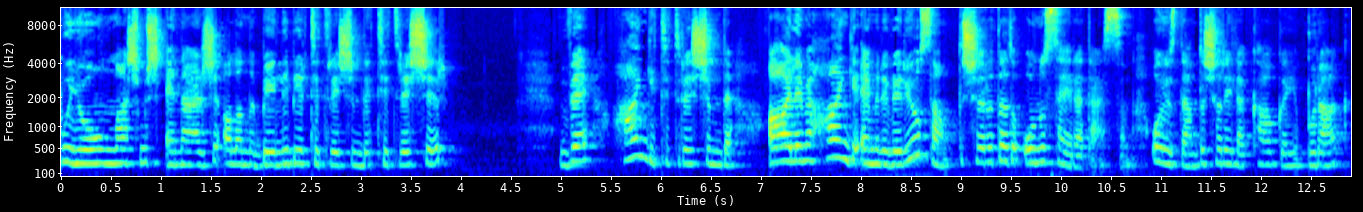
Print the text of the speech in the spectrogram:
bu yoğunlaşmış enerji alanı belli bir titreşimde titreşir ve hangi titreşimde aleme hangi emri veriyorsan dışarıda da onu seyredersin. O yüzden dışarıyla kavgayı bırak.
